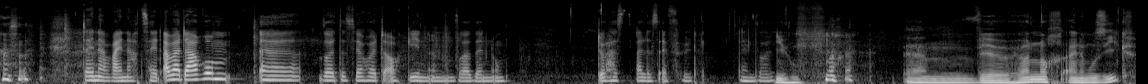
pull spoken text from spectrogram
deiner Weihnachtszeit. Aber darum äh, sollte es ja heute auch gehen in unserer Sendung. Du hast alles erfüllt, dein Soll. Juhu. ähm, wir hören noch eine Musik,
